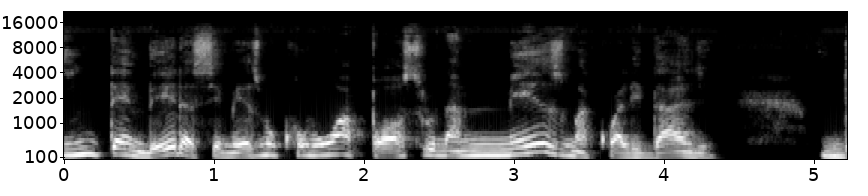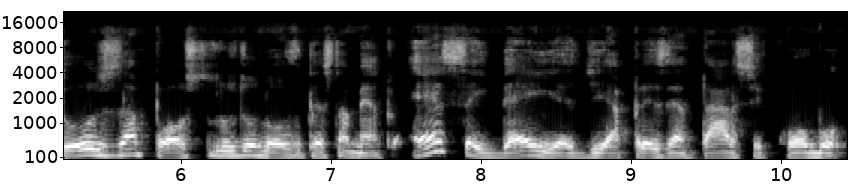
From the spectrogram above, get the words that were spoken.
entender a si mesmo como um apóstolo na mesma qualidade dos apóstolos do Novo Testamento. Essa ideia de apresentar-se como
